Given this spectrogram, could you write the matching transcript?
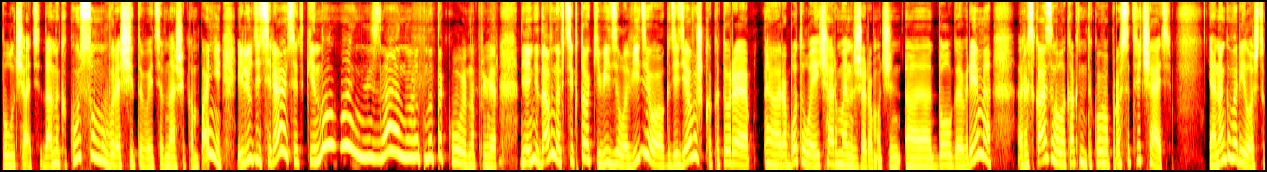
получать, да, на какую сумму вы рассчитываете в нашей компании, и люди теряются и такие, ну, ну, не знаю, ну вот на такую, например. Я недавно в ТикТоке видела видео, где девушка, которая э, работала HR-менеджером очень э, долгое время, рассказывала, как на такой вопрос отвечать. И она говорила, что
